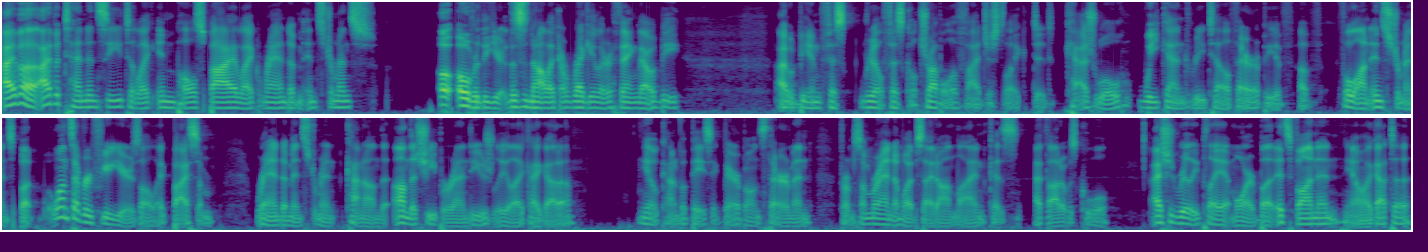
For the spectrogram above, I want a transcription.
I have a I have a tendency to like impulse buy like random instruments o- over the year. This is not like a regular thing. That would be I would be in real fiscal trouble if I just like did casual weekend retail therapy of, of full on instruments. But once every few years, I'll like buy some random instrument kind of on the on the cheaper end. Usually, like I got a you know kind of a basic bare bones theremin from some random website online because I thought it was cool. I should really play it more, but it's fun, and you know I got to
